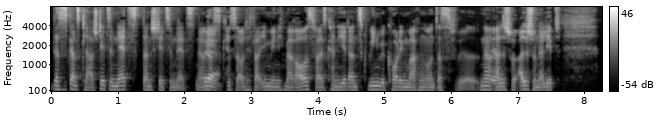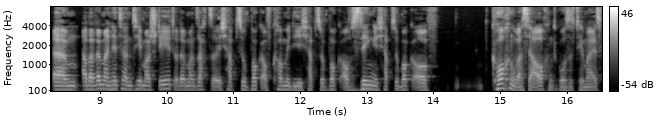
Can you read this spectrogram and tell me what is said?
das ist ganz klar. Steht's im Netz, dann steht's im Netz. Ne? Ja. Das kriegst du auch nicht, da irgendwie nicht mehr raus, weil es kann jeder ein Screen Recording machen und das, äh, ne, ja. alles schon, alles schon erlebt. Ähm, aber wenn man hinter ein Thema steht oder man sagt so, ich habe so Bock auf Comedy, ich habe so Bock auf Singen, ich habe so Bock auf Kochen, was ja auch ein großes Thema ist,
